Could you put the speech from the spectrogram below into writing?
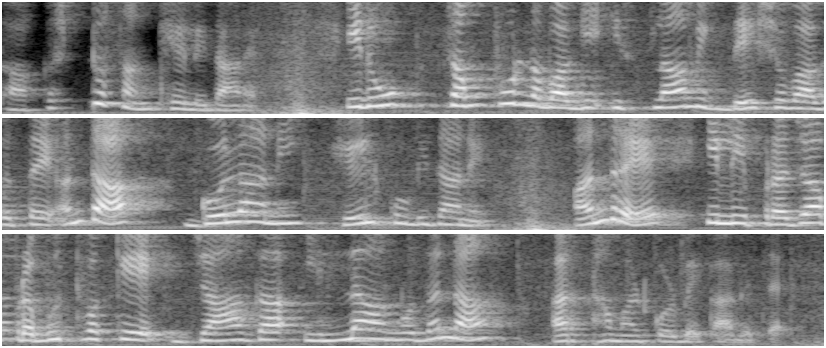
ಸಾಕಷ್ಟು ಸಂಖ್ಯೆಯಲ್ಲಿದ್ದಾರೆ. ಇದು ಸಂಪೂರ್ಣವಾಗಿ ಇಸ್ಲಾಮಿಕ್ ದೇಶವಾಗುತ್ತೆ ಅಂತ ಗೊಲಾನಿ ಹೇಳ್ಕೊಂಡಿದ್ದಾನೆ. ಅಂದ್ರೆ ಇಲ್ಲಿ ಪ್ರಜಾಪ್ರಭುತ್ವಕ್ಕೆ ಜಾಗ ಇಲ್ಲ ಅನ್ನೋದನ್ನ ಅರ್ಥ ಮಾಡ್ಕೊಳ್ಬೇಕಾಗತ್ತೆ.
